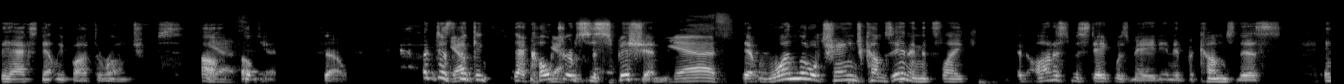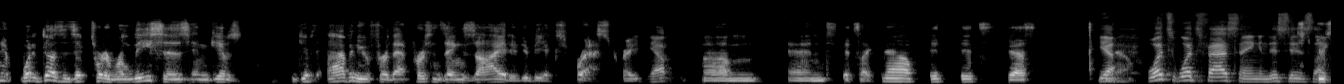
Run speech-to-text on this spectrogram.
they accidentally bought the wrong juice. Oh, Yes. okay. So I'm just Yep. thinking that culture of suspicion, yes, that one little change comes in and it's like an honest mistake was made and it becomes this. And it, what it does is it sort of releases and gives gives avenue for that person's anxiety to be expressed, right? yep. Um, and it's like, no, it, it's just, Yeah. you know, What's what's fascinating, and this is like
